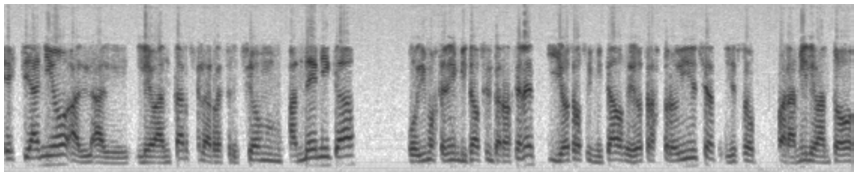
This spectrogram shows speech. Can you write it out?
este año, al, al levantarse la restricción pandémica, pudimos tener invitados internacionales y otros invitados de otras provincias, y eso para mí levantó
